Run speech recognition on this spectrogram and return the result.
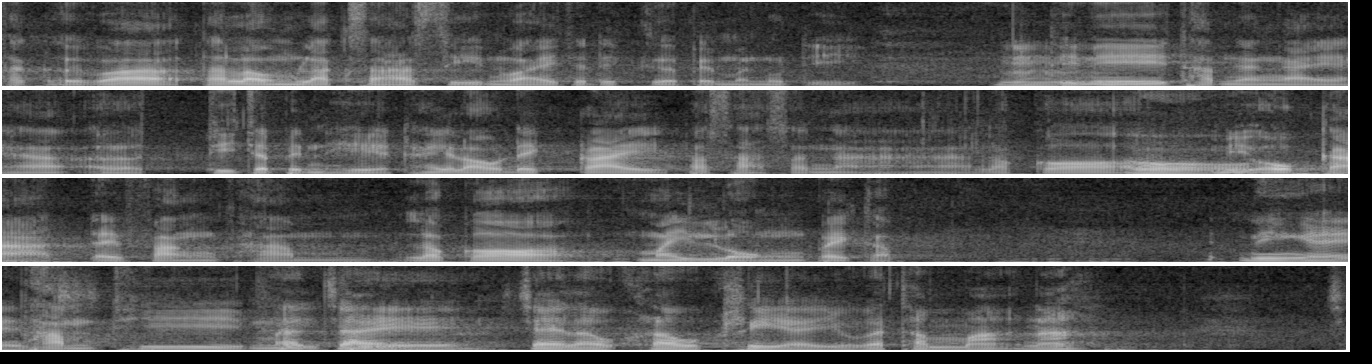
ถ้าเกิดว่าถ้าเรารักษาศีลไว้จะได้เกิดเป็นมนุษย์อีกอืมทีนี้ทำยังไงฮะเอ่อที่จะเป็นเหตุให้เราได้ใกล้พระศาสนา แล้วก็โอ้มีโอกาสได้ฟังธรรม แล้วก็ไม่หลงไปกับนี่ไงธรรมที่ไม่ถ้าใจถูกใจเราเคล้าเคลียอยู่กับธรรมะนะ ใจ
